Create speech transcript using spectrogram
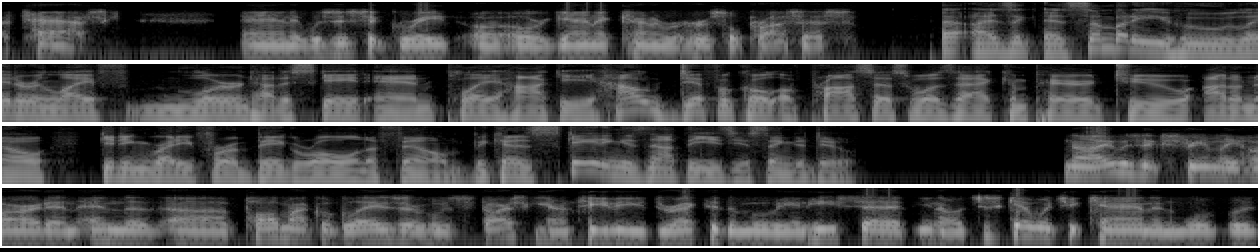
a task, and it was just a great uh, organic kind of rehearsal process. Uh, as, a, as somebody who later in life learned how to skate and play hockey, how difficult of process was that compared to, I don't know, getting ready for a big role in a film? Because skating is not the easiest thing to do. No, it was extremely hard, and and the uh, Paul Michael Glaser, who's Starsky on TV, directed the movie, and he said, you know, just get what you can, and we'll, we'll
